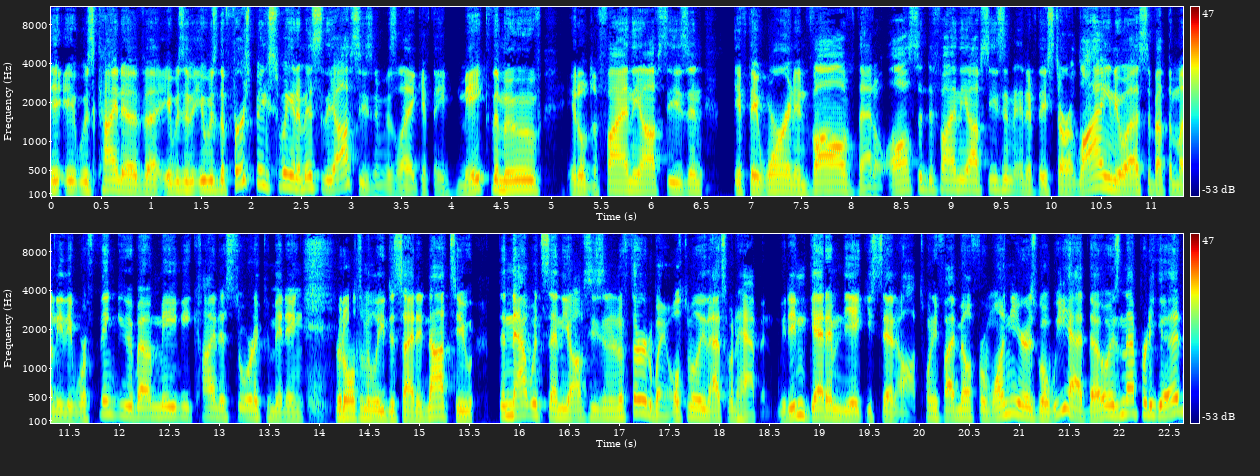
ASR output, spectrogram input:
It, it was kind of uh, it was it was the first big swing and a miss of the offseason. It was like if they make the move, it'll define the offseason. If they weren't involved, that'll also define the offseason. And if they start lying to us about the money they were thinking about, maybe kind of sort of committing, but ultimately decided not to, then that would send the offseason in a third way. Ultimately, that's what happened. We didn't get him. The Yankees said, oh, 25 mil for one year is what we had, though. Isn't that pretty good?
